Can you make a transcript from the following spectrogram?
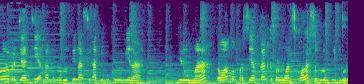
Noah berjanji akan menuruti nasihat ibu guru Mira. Di rumah, Noah mempersiapkan keperluan sekolah sebelum tidur.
